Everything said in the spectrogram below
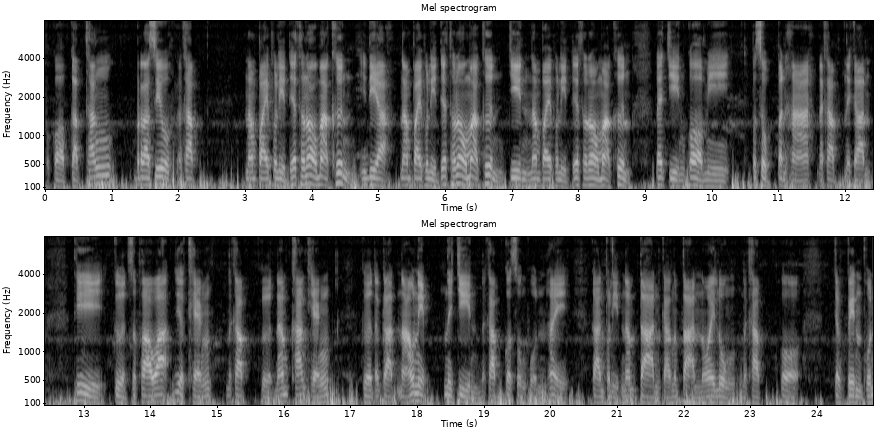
ประกอบกับทั้งบราซิลนะครับนำไปผลิตเอทานอลมากขึ้น อินเดียนำไปผลิตเอทานอลมากขึ้น จีนนำไปผลิตเอทานอลมากขึ้น และจีนก็มีประสบปัญหานะครับในการที่เกิดสภาวะเยือกแข็งนะครับ เกิดน้ำค้างแข็ง เกิดอากาศหนาวเหน็บในจีนนะครับ ก็ส่งผลให้การผลิตน้ำตาลกากน้ำตาลน้อยลงนะครับ ก็จะเป็นผล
